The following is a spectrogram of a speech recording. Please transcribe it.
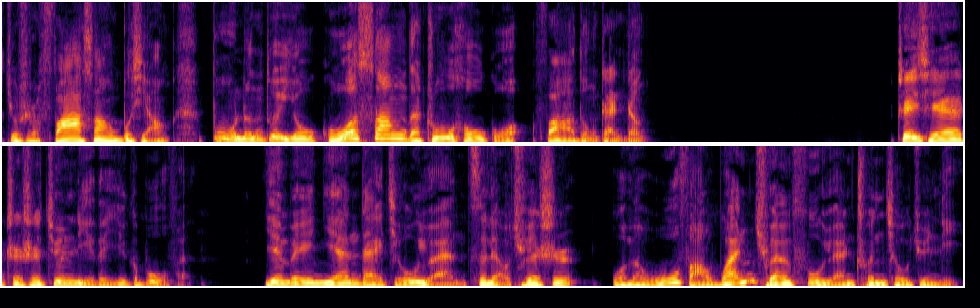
就是发丧不祥，不能对有国丧的诸侯国发动战争。这些只是军礼的一个部分，因为年代久远，资料缺失，我们无法完全复原春秋军礼。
